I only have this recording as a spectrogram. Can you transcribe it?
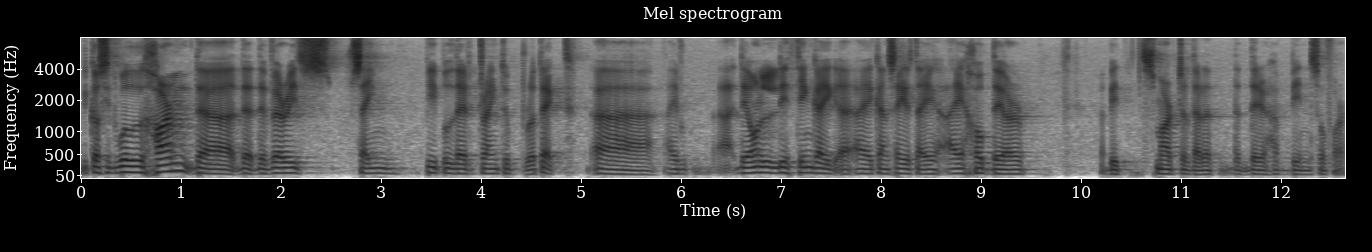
because it will harm the, the, the very same people they're trying to protect. Uh, I, uh, the only thing I, I can say is that I, I hope they are a bit smarter than, than they have been so far.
